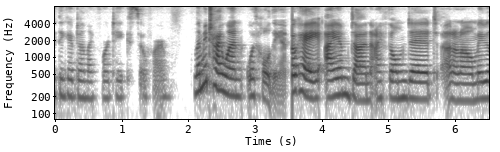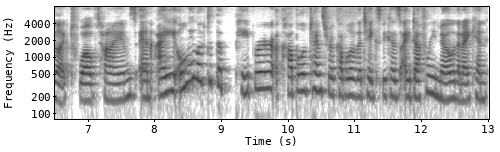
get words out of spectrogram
I think I've done like four takes so far. Let me try one with holding it. Okay, I am done. I filmed it, I don't know, maybe like 12 times. And I only looked at the paper a couple of times for a couple of the takes because I definitely know that I can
